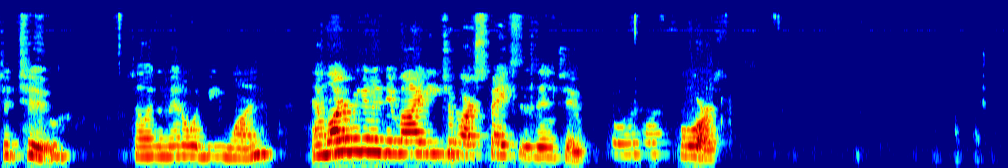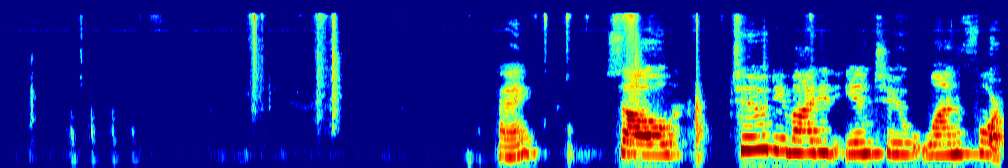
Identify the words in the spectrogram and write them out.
To two. So in the middle would be one. And what are we going to divide each of our spaces into? Fours. Okay, so two divided into one fourth.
